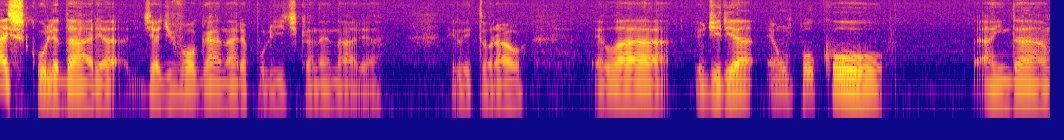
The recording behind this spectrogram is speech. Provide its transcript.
a escolha da área de advogar na área política, né, na área eleitoral, ela, eu diria, é um pouco ainda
